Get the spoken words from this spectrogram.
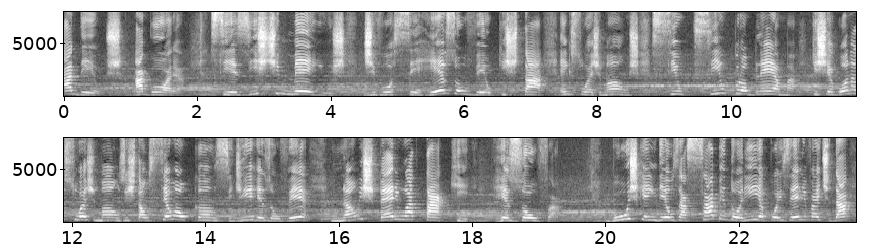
a Deus. Agora, se existe meios de você resolver o que está em suas mãos, se o, se o problema que chegou nas suas mãos está ao seu alcance de resolver, não espere o ataque, resolva. Busque em Deus a sabedoria, pois Ele vai te dar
